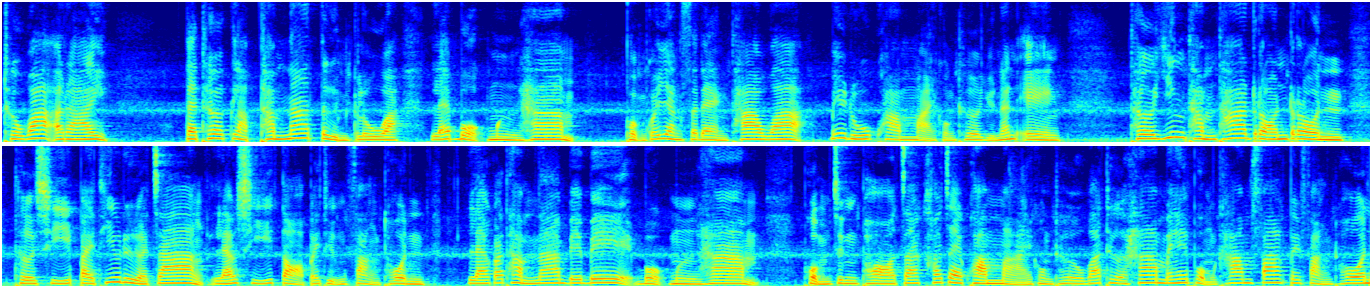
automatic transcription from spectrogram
เธอว่าอะไร แต่เธอกลับทำหน้าตื่นกลัวและโบกมือห้าม ผมก็ยังแสดงท่าว่าไม่รู้ความหมายของเธออยู่นั่นเอง เธอยิ่งทำท่าร้อนรน เธอชี้ไปที่เรือจ้าง แล้วชี้ต่อไปถึงฝั่งทน แล้วก็ทำหน้าเบ้เบ้โบกมือห้าม ผมจึงพอจะเข้าใจความหมายของเธอว่าเธอห้ามไม่ให้ผมข้ามฟากไปฝั่งทน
